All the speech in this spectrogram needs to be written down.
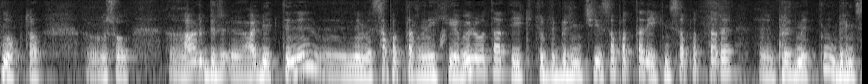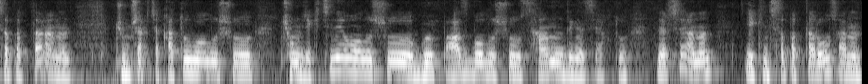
локто ошол ар бир объектинин неме сапаттарын экиге бөлүп атат эки түрдүү биринчи сапаттары экинчи сапаттары предметтин биринчи сапаттары анын жумшак же катуу болушу чоң же кичине болушу көп аз болушу саны деген сыяктуу нерсе анан экинчи сапаттары болсо анын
